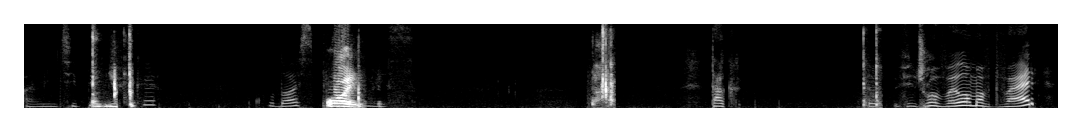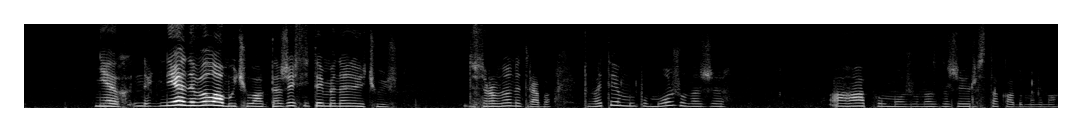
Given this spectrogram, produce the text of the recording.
А він ці пічки кудись Ой. Так. Він що, виламав двері? Ні, х- н- не виламуй, чувак, навіть якщо ти мене не чуєш. Все одно не треба. Давайте я йому поможу, у нас же. Ага, поможу, у нас навіть верстака дома нема.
